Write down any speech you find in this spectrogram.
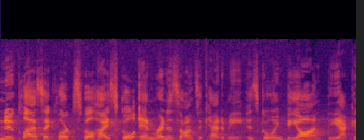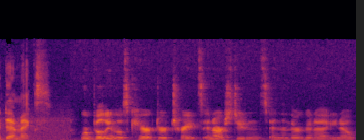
new class at Clarksville High School and Renaissance Academy is going beyond the academics. we're building those character traits in our students and then they're going to you know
